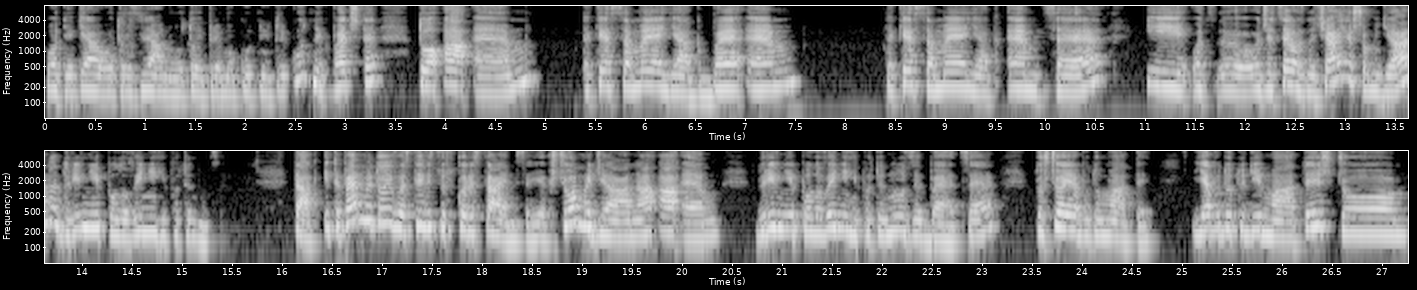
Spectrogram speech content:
От як я от розгляну той прямокутний трикутник, бачите, то АМ таке саме, як БМ, таке саме, як МЦ, і е, отже, це означає, що медіана дорівнює половині гіпотенузи. Так, і тепер ми тою властивістю скористаємося. Якщо медіана АМ дорівнює половині гіпотенузи BC, то що я буду мати? Я буду тоді мати, що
